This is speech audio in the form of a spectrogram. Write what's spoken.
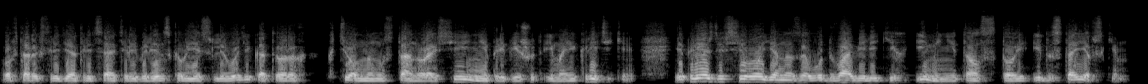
Во-вторых, среди отрицателей Белинского есть люди, которых к темному стану России не припишут и мои критики. И прежде всего я назову два великих имени Толстой и Достоевский.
